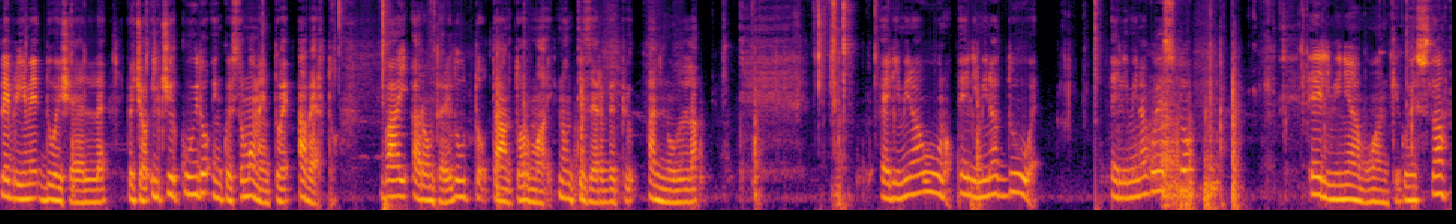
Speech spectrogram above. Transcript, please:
le prime due celle. Perciò il circuito in questo momento è aperto. Vai a rompere tutto tanto ormai non ti serve più a nulla. Elimina uno elimina due elimina questo. Eliminiamo anche questa.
